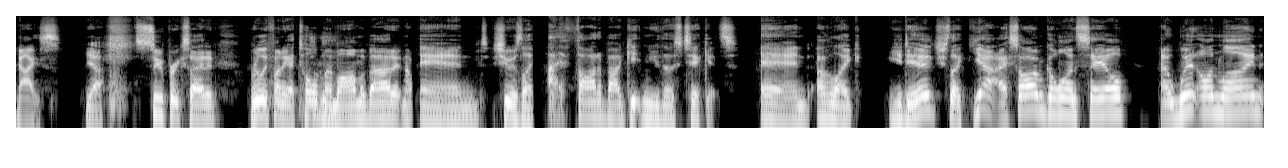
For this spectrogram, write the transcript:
Nice. Yeah, super excited. Really funny. I told my mom about it, and- she was like, "I thought about getting you those tickets." And I'm like, "You did?" She's like, "Yeah, I saw them go on sale. I went online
